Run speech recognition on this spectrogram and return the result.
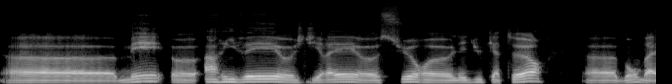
mais arriver, je dirais, sur l'éducateur, euh, bon, bah,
